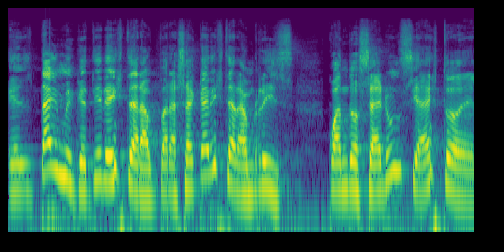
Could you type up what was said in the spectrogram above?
el timing que tiene Instagram para sacar Instagram Reels cuando se anuncia esto de,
